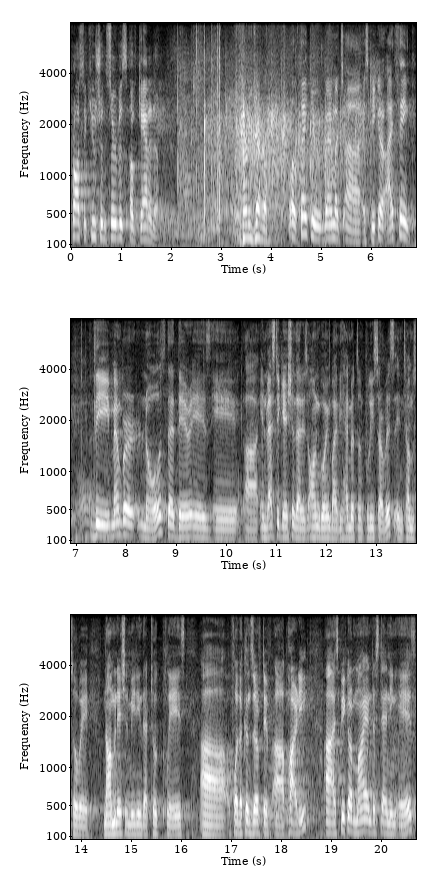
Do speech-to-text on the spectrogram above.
Prosecution Service of Canada? Attorney General. Well, thank you very much, uh, Speaker. I think the member knows that there is a uh, investigation that is ongoing by the Hamilton Police Service in terms of a nomination meeting that took place uh, for the Conservative uh, Party. Uh, Speaker, my understanding is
